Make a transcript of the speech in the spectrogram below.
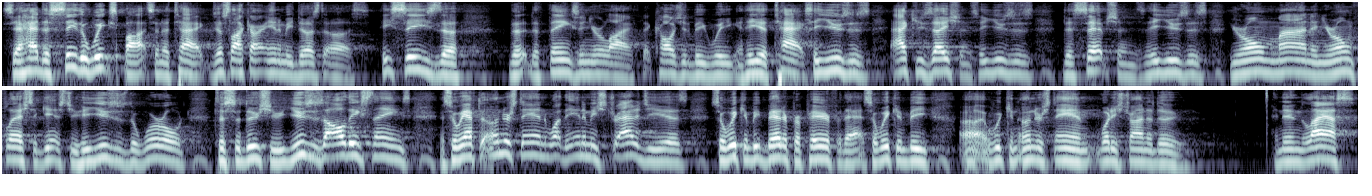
See, I had to see the weak spots and attack, just like our enemy does to us. He sees the, the, the things in your life that cause you to be weak. And he attacks, he uses accusations, he uses deceptions, he uses your own mind and your own flesh against you. He uses the world to seduce you. He uses all these things. And so we have to understand what the enemy's strategy is so we can be better prepared for that, so we can, be, uh, we can understand what he's trying to do. And then last,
